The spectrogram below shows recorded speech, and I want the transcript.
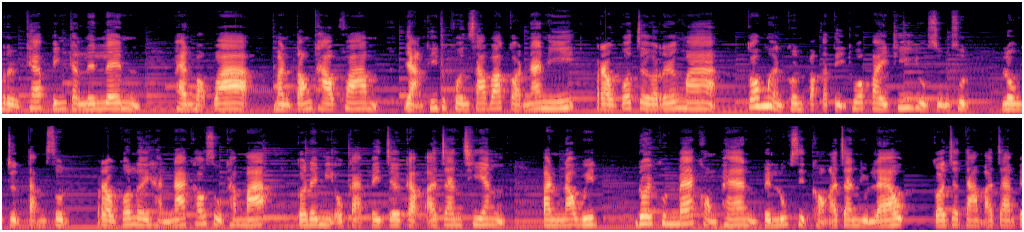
หรือแค่ปิ๊งกันเล่นๆ แพนบอกว่ามันต้องเท้าความ อย่างที่ทุกคนทราบว่าก่อนหน้านี้ เราก็เจอเรื่องมา ก็เหมือนคนปกติทั่วไปที่อยู่สูงสุด ลงจุดต่ำสุด เราก็เลยหันหน้าเข้าสู่ธรรมะ ก็ได้มีโอกาสไปเจอกับอาจารย์เชียง ปัณณวิทย์ โดยคุณแม่ของแพนเป็นลูกศิษย์ของอาจารย์อยู่แล้ว ก็จะตามอาจารย์ไป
